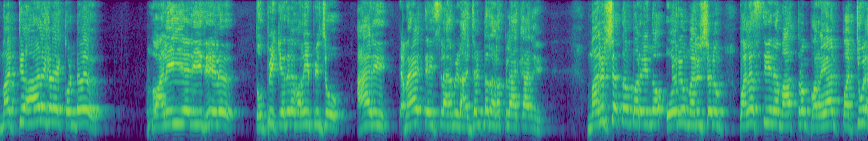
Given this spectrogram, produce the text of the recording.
മറ്റ് ആളുകളെ കൊണ്ട് വലിയ രീതിയിൽ തൊപ്പിക്കെതിരെ പറയിപ്പിച്ചു. ആര്? ജമാഅത്തെ ഇസ്ലാമിയുടെ അജണ്ട നടപ്പിലാക്കാന് മനുഷ്യത്വം പറയുന്ന ഒരു മനുഷ്യനും പലസ്തീനെ മാത്രം പറയാൻ പറ്റൂല.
